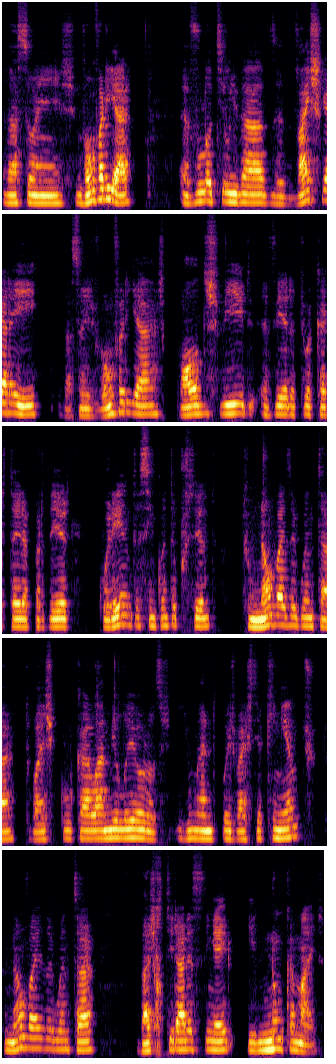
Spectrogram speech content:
as ações vão variar, a volatilidade vai chegar aí, as ações vão variar, podes vir a ver a tua carteira perder 40, 50%, tu não vais aguentar, tu vais colocar lá mil euros e um ano depois vais ter 500, tu não vais aguentar, vais retirar esse dinheiro e nunca mais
